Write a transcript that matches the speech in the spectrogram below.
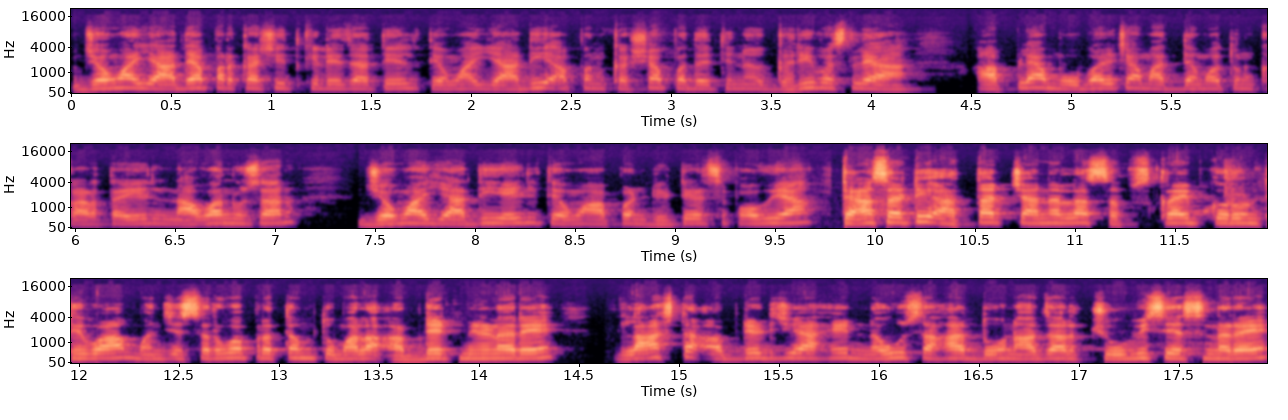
जेव्हा याद्या प्रकाशित केले जातील तेव्हा यादी आपण कशा पद्धतीनं घरी बसल्या आपल्या मोबाईलच्या माध्यमातून काढता येईल. नावानुसार जेव्हा यादी येईल तेव्हा आपण डिटेल्स पाहूया. त्यासाठी आत्ताच चॅनलला सबस्क्राईब करून ठेवा. म्हणजे सर्वप्रथम तुम्हाला अपडेट मिळणार आहे. लास्ट अपडेट जी आहे नऊ सहा दोन हजार चोवीस असणार आहे.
